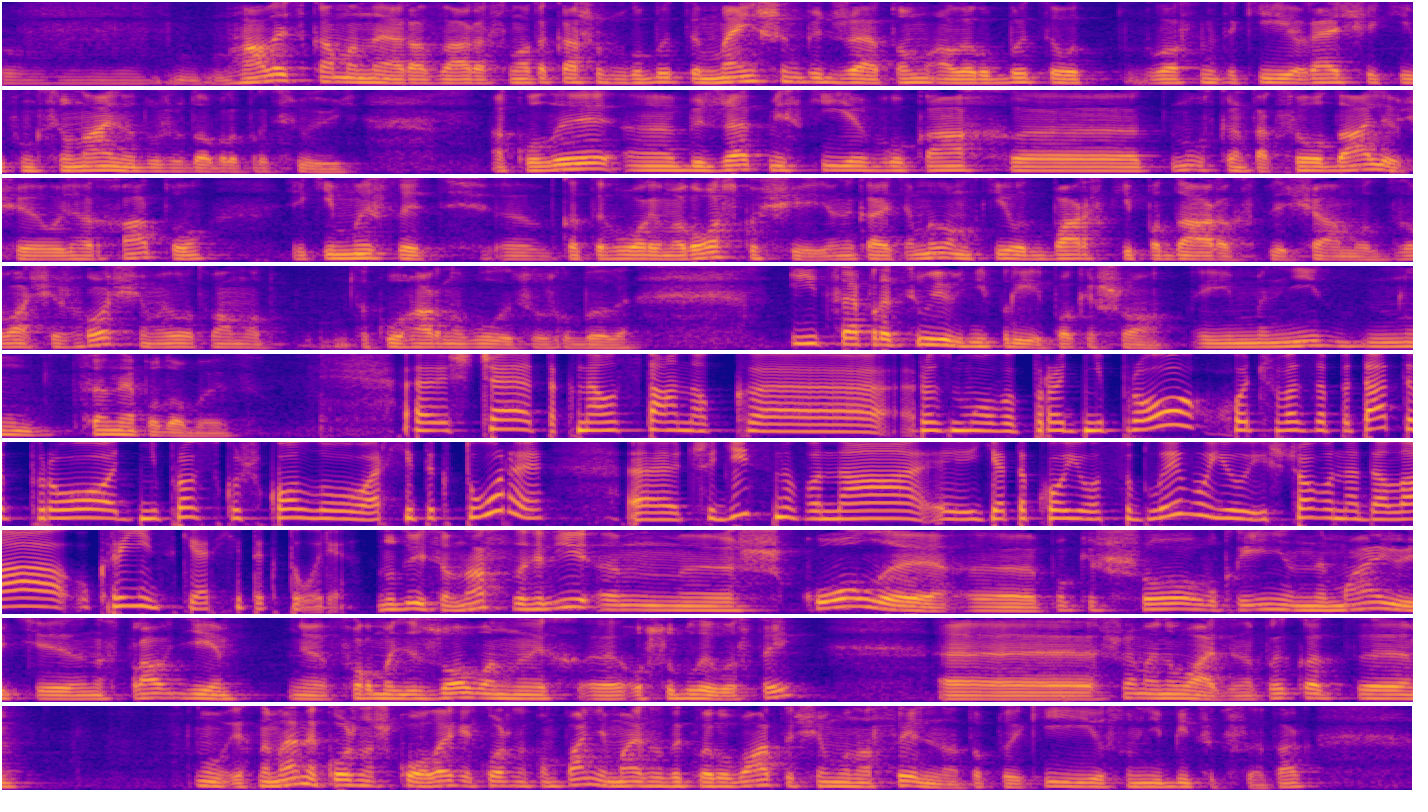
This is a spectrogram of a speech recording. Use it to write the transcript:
Галицька манера зараз вона така, щоб робити меншим бюджетом, але робити от, власне такі речі, які функціонально дуже добре працюють. А коли е, бюджет міський є в руках, е, ну скажімо так, феодалів чи олігархату, які мислять е, категоріями розкоші, і вони кажуть, а ми вам такий от барський подарок з плечами от за ваші ж гроші, ми от вам от таку гарну вулицю зробили. І це працює в Дніпрі поки що. І мені ну, це не подобається. Е, ще так наостанок е, розмови про Дніпро. Хочу вас запитати про Дніпровську школу архітектури. Е, чи дійсно вона є такою особливою і що вона дала українській архітектурі? Ну, дивіться, в нас взагалі ем, школи поки що в Україні не мають насправді формалізованих особливостей. Що я маю на увазі? Наприклад ну, як на мене, кожна школа, як і кожна компанія має задекларувати, чим вона сильна, тобто які її основні біцепси. так?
